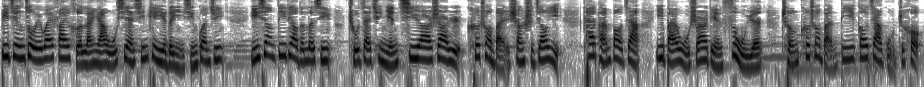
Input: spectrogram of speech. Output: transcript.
毕竟，作为 WiFi 和蓝牙无线芯片业的隐形冠军，一向低调的乐新，除在去年七月二十二日科创板上市交易，开盘报价一百五十二点四五元，成科创板第一高价股之后，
